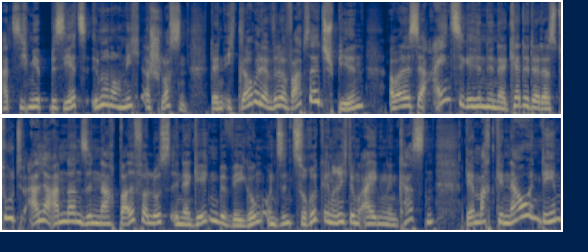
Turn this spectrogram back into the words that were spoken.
hat sich mir bis jetzt immer noch nicht erschlossen. Denn ich glaube, der will auf Abseits spielen, aber er ist der einzige hinten in der Kette, der das tut. Alle anderen sind nach Ballverlust in der Gegenbewegung und sind zurück in Richtung eigenen Kasten. Der macht genau in dem,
